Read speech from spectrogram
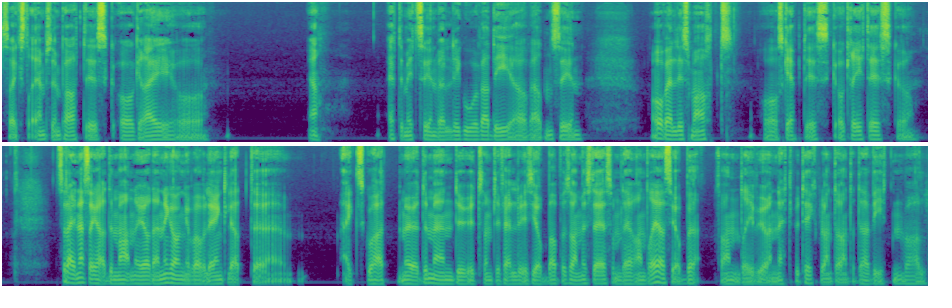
så ekstremt sympatisk og grei og ja, etter mitt syn veldig gode verdier og verdenssyn, og veldig smart og skeptisk og kritisk og Så det eneste jeg hadde med han å gjøre denne gangen, var vel egentlig at eh, jeg skulle ha et møte med en dude som tilfeldigvis jobba på samme sted som der Andreas jobber, for han driver jo en nettbutikk, blant annet, der Vitenval,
